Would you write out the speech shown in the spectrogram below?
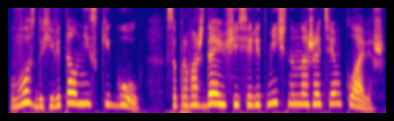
В воздухе витал низкий гул, сопровождающийся ритмичным нажатием клавиш.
